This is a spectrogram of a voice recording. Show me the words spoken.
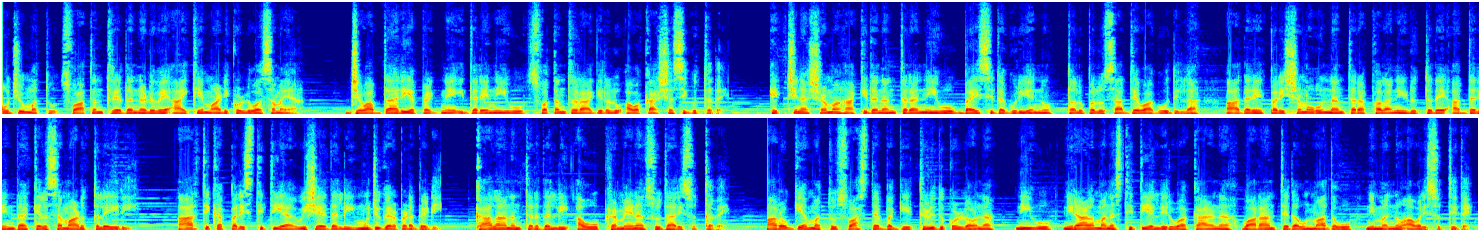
ಮೋಜು ಮತ್ತು ಸ್ವಾತಂತ್ರ್ಯದ ನಡುವೆ ಆಯ್ಕೆ ಮಾಡಿಕೊಳ್ಳುವ ಸಮಯ. ಜವಾಬ್ದಾರಿಯ ಪ್ರಜ್ಞೆ ಇದ್ದರೆ ನೀವು ಸ್ವತಂತ್ರರಾಗಿರಲು ಅವಕಾಶ ಸಿಗುತ್ತದೆ. ಹೆಚ್ಚಿನ ಶ್ರಮ ಹಾಕಿದ ನಂತರ ನೀವು ಬಯಸಿದ ಗುರಿಯನ್ನು ತಲುಪಲು ಸಾಧ್ಯವಾಗುವುದಿಲ್ಲ, ಆದರೆ ಪರಿಶ್ರಮವು ನಂತರ ಫಲ ನೀಡುತ್ತದೆ, ಆದ್ದರಿಂದ ಕೆಲಸ ಮಾಡುತ್ತಲೇ ಇರಿ. ಆರ್ಥಿಕ ಪರಿಸ್ಥಿತಿಯ ವಿಷಯದಲ್ಲಿ ಮುಜುಗರಪಡಬೇಡಿ. ಕಾಲಾನಂತರದಲ್ಲಿ ಅವು ಕ್ರಮೇಣ ಸುಧಾರಿಸುತ್ತವೆ. ಆರೋಗ್ಯ ಮತ್ತು ಸ್ವಾಸ್ಥ್ಯ ಬಗ್ಗೆ ತಿಳಿದುಕೊಳ್ಳೋಣ, ನೀವು ನಿರಾಳ ಮನಸ್ಥಿತಿಯಲ್ಲಿರುವ ಕಾರಣ ವಾರಾಂತ್ಯದ ಉನ್ಮಾದವು ನಿಮ್ಮನ್ನು ಆವರಿಸುತ್ತಿದೆ.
